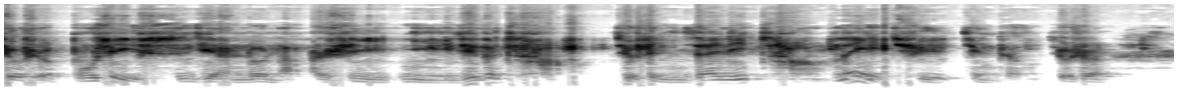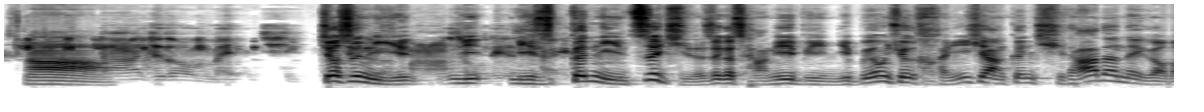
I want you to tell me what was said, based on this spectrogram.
就是不是以时间论的，而是以你这个场，就是你在你场内去竞争，就是啊，大家知道没？就是你你你跟你自己的这个场地比，你不用去横向跟其他的那个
